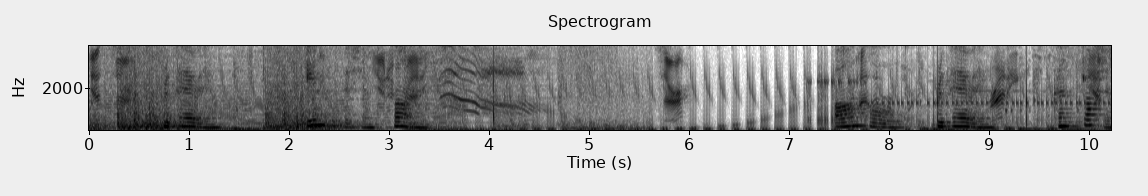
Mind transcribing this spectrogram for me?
Yes, sir. Preparing. Insufficient funds. Sir. On hold. Preparing. Ready. Construction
